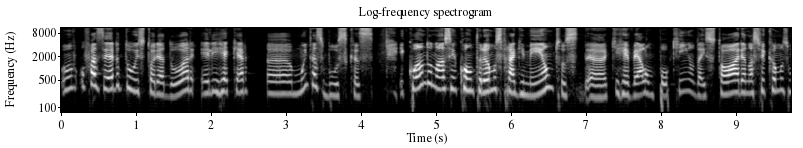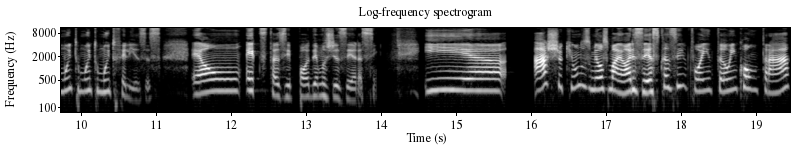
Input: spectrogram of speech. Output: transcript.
o, o, fazer do historiador ele requer uh, muitas buscas. E quando nós encontramos fragmentos uh, que revelam um pouquinho da história, nós ficamos muito, muito, muito felizes. É um êxtase, podemos dizer assim. E uh, acho que um dos meus maiores êxtase foi então encontrar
